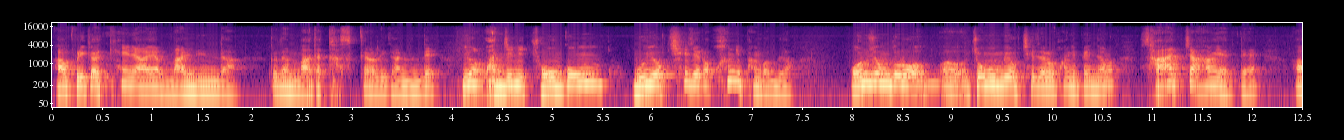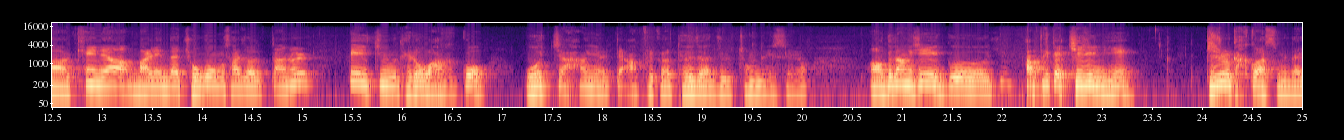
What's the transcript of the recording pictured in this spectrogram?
아프리카 케냐에 말린다. 그 다음 마다카스카르를 갔는데 이건 완전히 조공 무역 체제를 확립한 겁니다. 어느 정도로 어, 조공 무역 체제를 확립했냐면 4차 항해 때 어, 케냐 말린다 조공사절단을 베이징으로 데려와갖고 5차 항해할 때 아프리카로 데려다 줄 정도였어요. 어, 그 당시 그 아프리카 기린이 기린을 갖고 왔습니다.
